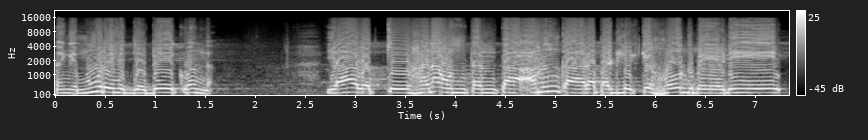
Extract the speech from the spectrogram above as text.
ನನಗೆ ಮೂರು ಹೆಜ್ಜೆ ಬೇಕು ಅಂದ. ಯಾವತ್ತು ಹಣ ಉಂಟಂತ ಅಹಂಕಾರ ಪಡ್ಲಿಕ್ಕೆ ಹೋಗಬೇಡಿ.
